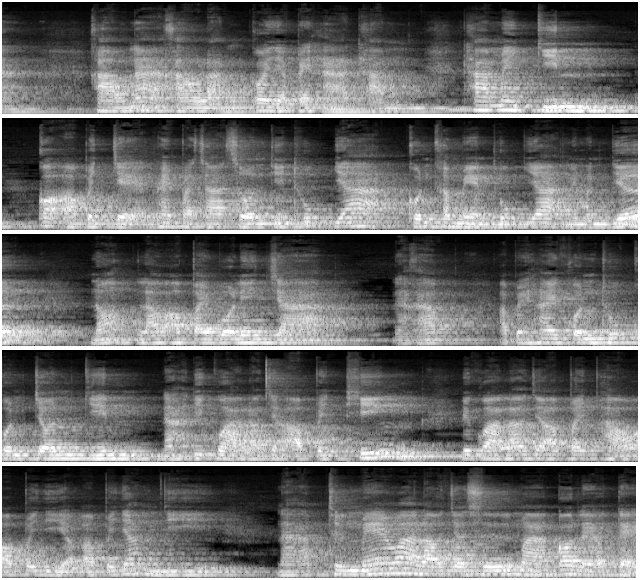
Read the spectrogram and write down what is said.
นะคราวหน้าคราวหลังก็อย่าไปหาทำถ้าไม่กิน ก็เอาไปแจกให้ประชาชนที่ทุกข์ยากคนเขมรทุกข์ยากนี่มันเยอะเนาะเราเอาไปบริจาคนะครับ เอาไปให้คนทุกข์คนจนกินนะดีกว่าเราจะเอาไปทิ้ง ดีกว่าเราจะเอาไปเผาเอาไปเหยียบเอาไปย่ำยีนะครับถึงแม้ว่าเราจะซื้อมาก็แล้วแต่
